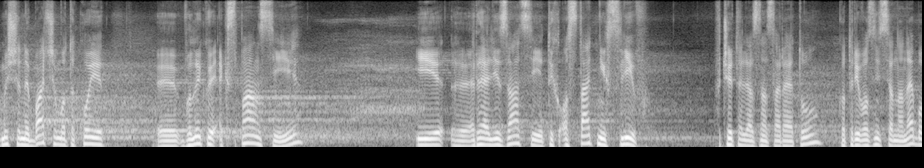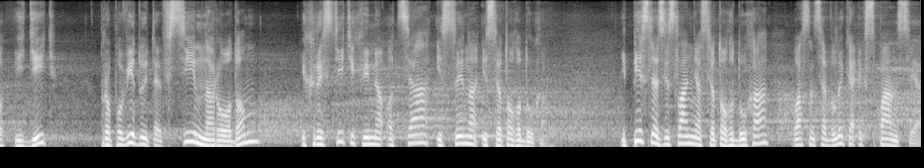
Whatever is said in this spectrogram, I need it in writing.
ми ще не бачимо такої е, великої експансії і е, реалізації тих останніх слів вчителя з Назарету, котрий вознісся на небо, йдіть, проповідуйте всім народам і хрестіть їх в ім'я Отця і Сина і Святого Духа. І після зіслання Святого Духа, власне, це велика експансія.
